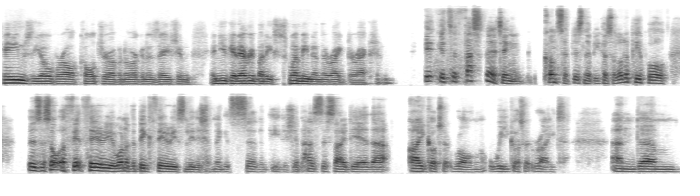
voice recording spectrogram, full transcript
change the overall culture of an organization and you get everybody swimming in the right direction it's a fascinating concept, isn't it? Because a lot of people, there's a sort of fit theory, one of the big theories in leadership, I think it's servant leadership, has this idea that I got it wrong, we got it right. And um,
